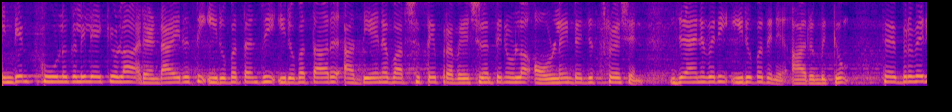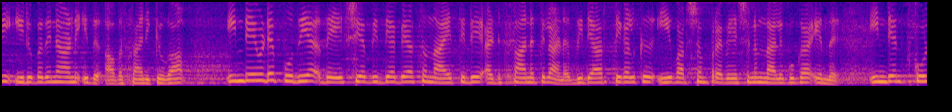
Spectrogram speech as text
ഇന്ത്യൻ സ്കൂളുകളിലേക്കുള്ള രണ്ടായിരത്തി ഇരുപത്തഞ്ച് ഇരുപത്തി ആറ് അധ്യയന വർഷത്തെ പ്രവേശനത്തിനുള്ള ഓൺലൈൻ രജിസ്ട്രേഷൻ ജാനുവരി ഇരുപതിന് ആരംഭിക്കും. ഫെബ്രുവരി ഇരുപതിനാണ് ഇത് അവസാനിക്കുക. ഇന്ത്യയുടെ പുതിയ ദേശീയ വിദ്യാഭ്യാസ നയത്തിന്റെ അടിസ്ഥാനത്തിലാണ് വിദ്യാർത്ഥികൾക്ക് ഈ വർഷം പ്രവേശനം നൽകുക എന്ന് ഇന്ത്യൻ സ്കൂൾ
